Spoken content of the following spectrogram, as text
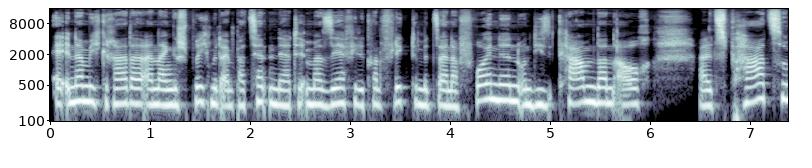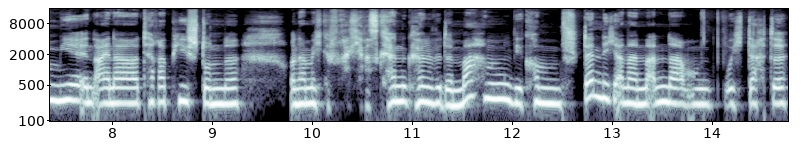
erinnere mich gerade an ein Gespräch mit einem Patienten, der hatte immer sehr viele Konflikte mit seiner Freundin und die kamen dann auch als Paar zu mir in einer Therapiestunde und haben mich gefragt, ja, was können, können wir denn machen? Wir kommen ständig aneinander und wo ich dachte,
